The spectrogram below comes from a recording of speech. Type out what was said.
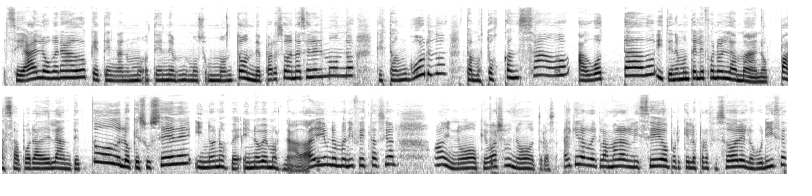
Se ha logrado que tengan, tenemos un montón de personas en el mundo que están gordos, estamos todos cansados, agotados y tenemos un teléfono en la mano. Pasa por adelante todo lo que sucede y no nos ve y no vemos nada. Hay una manifestación, ay no, que vayan otros. Hay que ir a reclamar al liceo porque los profesores, los gurises,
